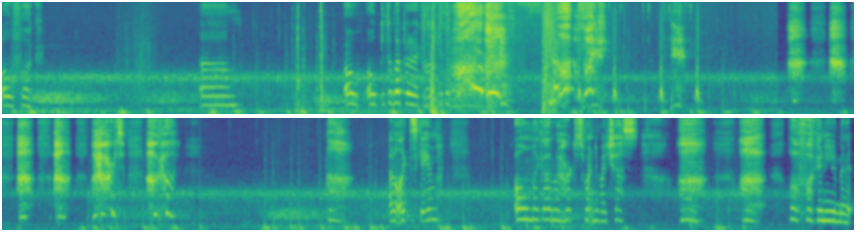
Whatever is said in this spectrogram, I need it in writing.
Oh fuck. Um. Oh, oh, get the weapon icon. Get the. Oh my god, my heart just went into my chest. oh fuck, I need a minute.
